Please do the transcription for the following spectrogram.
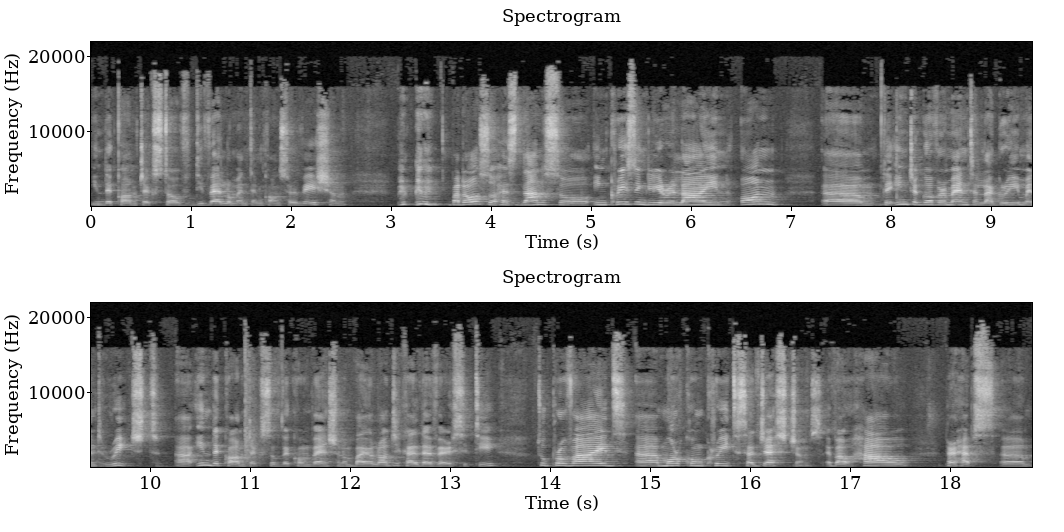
in the context of development and conservation, but also has done so increasingly relying on um, the intergovernmental agreement reached uh, in the context of the Convention on Biological Diversity to provide uh, more concrete suggestions about how perhaps um,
